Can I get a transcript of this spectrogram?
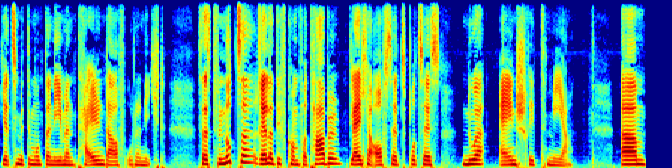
jetzt mit dem Unternehmen teilen darf oder nicht. Das heißt, für Nutzer relativ komfortabel, gleicher Aufsetzprozess, nur ein Schritt mehr. Ähm,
